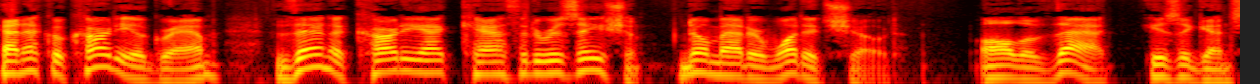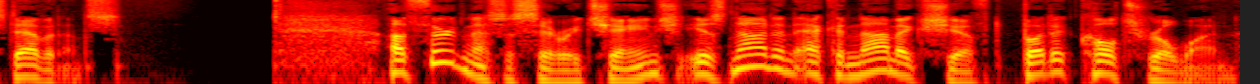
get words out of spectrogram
an echocardiogram, then a cardiac catheterization, no matter what it showed. All of that is against evidence. A third necessary change is not an economic shift, but a cultural one.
